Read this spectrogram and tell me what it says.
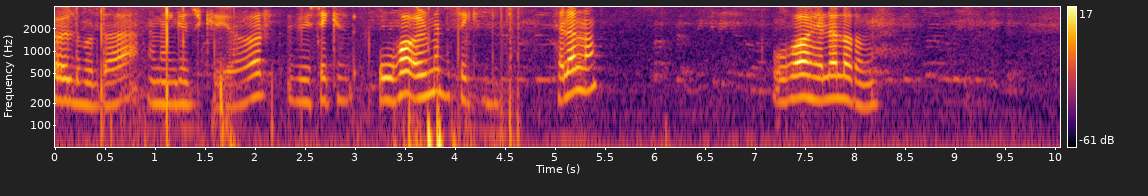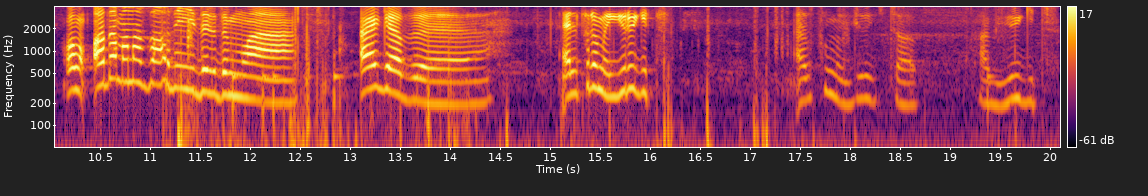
Öldü burada. Hemen gözüküyor. 8 Oha ölmedi 8 bit. Helal lan. Oha helal adamı. Oğlum adama nazar değdirdim la. Aga be. El Primo yürü git. El Primo yürü git abi. Abi yürü git.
